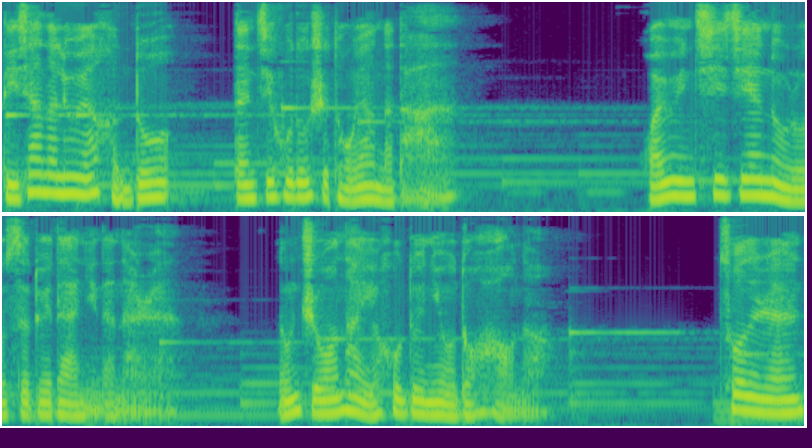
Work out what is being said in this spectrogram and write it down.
底下的留言很多，但几乎都是同样的答案：怀孕期间都如此对待你的男人，能指望他以后对你有多好呢？错的人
